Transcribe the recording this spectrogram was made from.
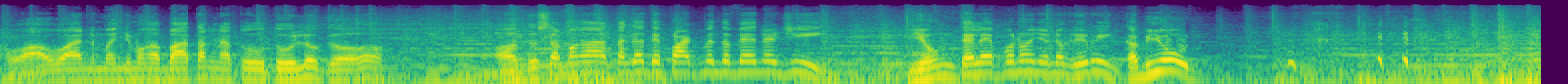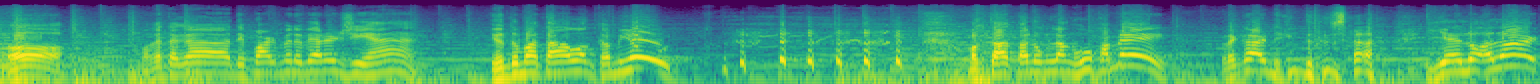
Kawawa naman yung mga batang natutulog, oo. Oh, doon sa mga taga Department of Energy, yung telepono nyo nagri-ring, kami yun. oh, mga taga Department of Energy ha. Yung tumatawag, kami yun. Magtatanong lang ho kami regarding dun sa yellow alert.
